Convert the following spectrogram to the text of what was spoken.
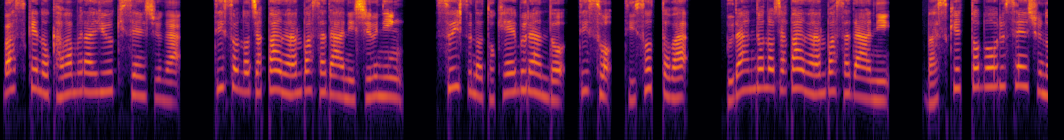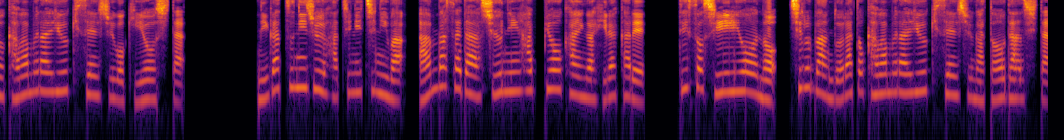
バスケの河村勇輝選手が、ティソのジャパンアンバサダーに就任。スイスの時計ブランド、ティソ、ティソットは、ブランドのジャパンアンバサダーに、バスケットボール選手の河村勇輝選手を起用した。2月28日には、アンバサダー就任発表会が開かれ、ティソ CEO のシルバン・ドラと河村勇輝選手が登壇した。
